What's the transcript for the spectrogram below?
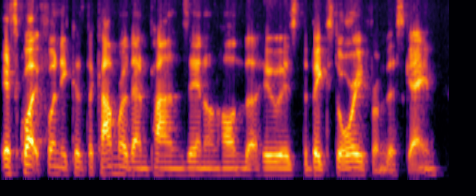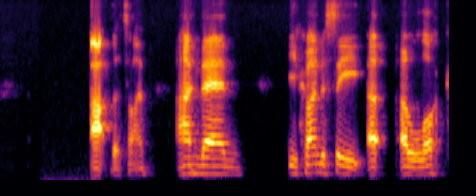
It's quite funny because the camera then pans in on Honda, who is the big story from this game at the time, and then you kind of see a, a look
